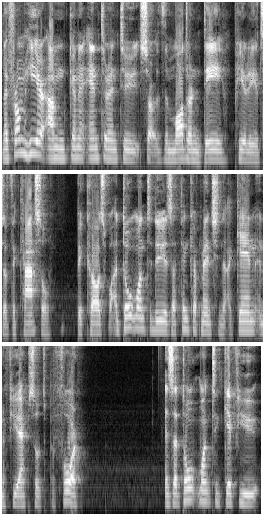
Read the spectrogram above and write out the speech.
Now, from here, I'm going to enter into sort of the modern day periods of the castle because what I don't want to do is, I think I've mentioned it again in a few episodes before, is I don't want to give you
